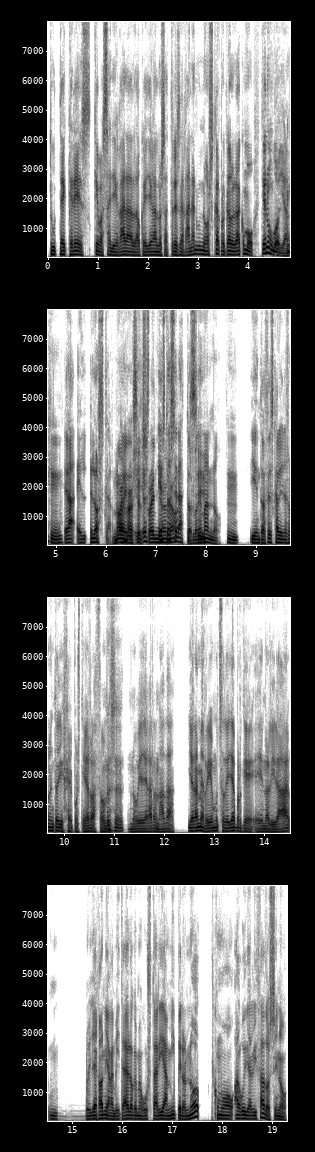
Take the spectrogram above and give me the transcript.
¿Tú te crees que vas a llegar a lo que llegan los actores de ganar un Oscar? Porque claro, era como, ya no un Goya, era el, el Oscar, ¿no? Bueno, El- es el es- sueño, esto es ¿no? ser actor, lo Sí. demás no. Mm. Y entonces, claro, en ese momento dije, pues tienes razón, Ujú. no voy a llegar a nada. Y ahora me río mucho de ella porque en realidad mm, no he llegado ni a la mitad de lo que me gustaría a mí, pero no como algo idealizado, sino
